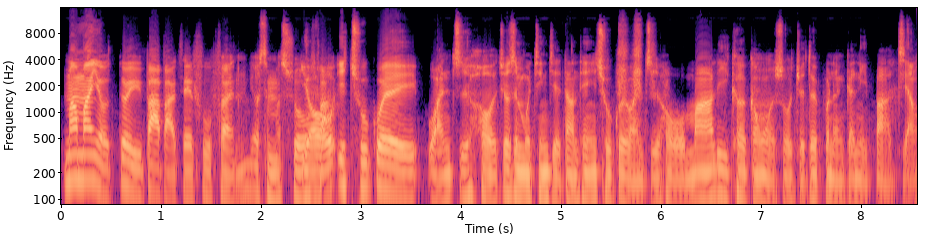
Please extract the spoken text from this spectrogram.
妈妈有对于爸爸这部分有什么说法？有一出柜完之后，就是母亲节当天一出柜完之后，我妈立刻跟我说，绝对不能跟你爸讲，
